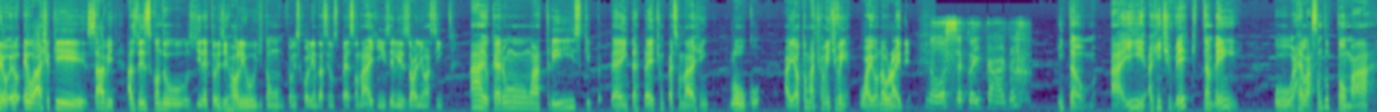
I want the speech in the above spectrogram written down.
meu, eu, eu acho que, sabe, às vezes quando os diretores de Hollywood estão escolhendo assim os personagens, eles olham assim: "Ah, eu quero uma atriz que é, interprete um personagem louco". Aí automaticamente vem Winona Ryder. Nossa, coitada. Então, Aí a gente vê que também o, a relação do Tomar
